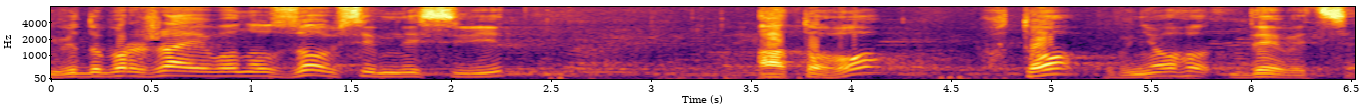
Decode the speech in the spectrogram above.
відображає воно зовсім не світ, а того, хто в нього дивиться.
